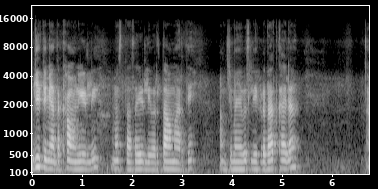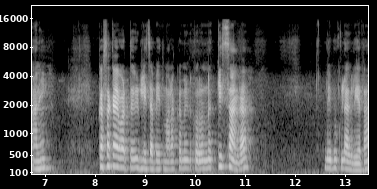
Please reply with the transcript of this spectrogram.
घेते मी आता खाऊन इडली. मस्त असा इडलीवर ताव मारते. आमची माया बसली इकडं भात खायला. आणि कसा काय वाटतं इडलीचा बेत मला कमेंट करून नक्कीच सांगा. लई भूक लागली आता.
